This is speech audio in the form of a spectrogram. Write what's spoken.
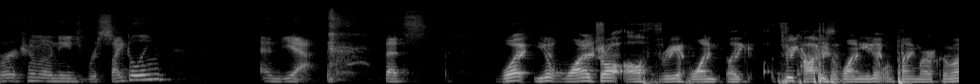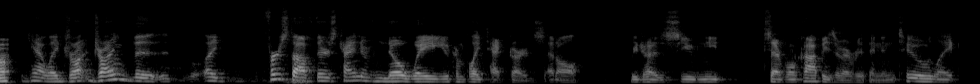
Murakumo needs recycling, and yeah, that's what you don't want to draw all three of one, like three copies of one unit when playing Murakumo. Yeah, like draw, drawing the like. First off, there's kind of no way you can play tech cards at all because you need several copies of everything, and two, like,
